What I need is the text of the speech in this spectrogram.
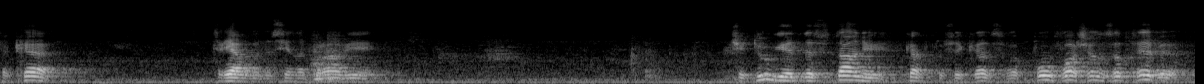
Така трябва да се направи, че другият да стане, както се казва, по-важен за тебе.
